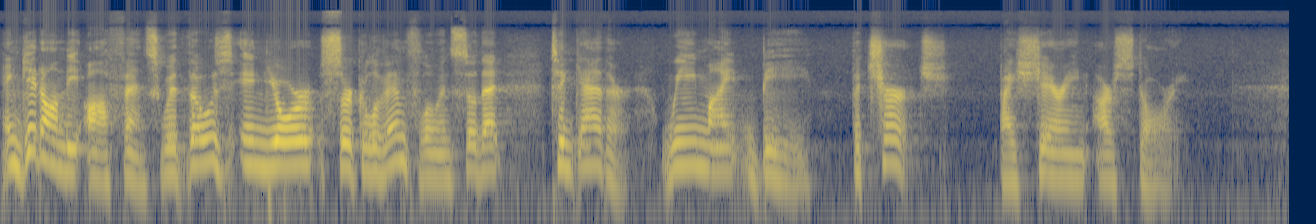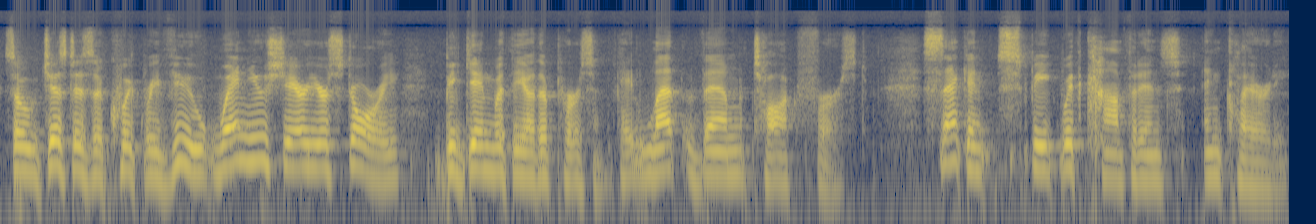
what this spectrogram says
and get on the offense with those in your circle of influence so that together we might be the church by sharing our story. So, just as a quick review, when you share your story, begin with the other person. Okay, let them talk first. Second, speak with confidence and clarity.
